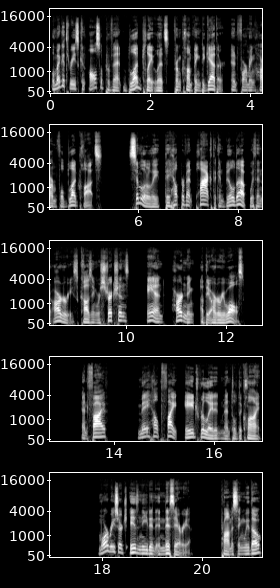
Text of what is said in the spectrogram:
Omega 3s can also prevent blood platelets from clumping together and forming harmful blood clots. Similarly, they help prevent plaque that can build up within arteries, causing restrictions and hardening of the artery walls. And five, may help fight age related mental decline. More research is needed in this area. Promisingly, though,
